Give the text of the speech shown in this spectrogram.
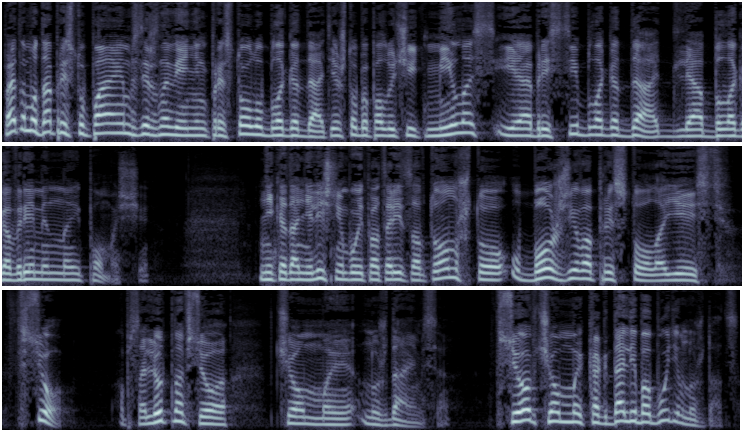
Поэтому да, приступаем с дерзновением к престолу благодати, чтобы получить милость и обрести благодать для благовременной помощи никогда не лишним будет повториться в том, что у Божьего престола есть все, абсолютно все, в чем мы нуждаемся. Все, в чем мы когда-либо будем нуждаться.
